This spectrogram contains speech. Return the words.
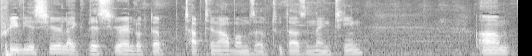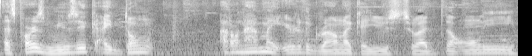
previous year. Like this year, I looked up top ten albums of two thousand nineteen. Um, as far as music, I don't I don't have my ear to the ground like I used to. I the only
